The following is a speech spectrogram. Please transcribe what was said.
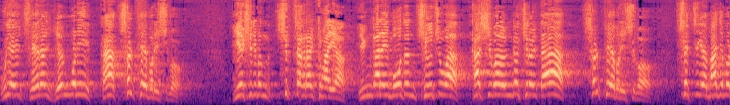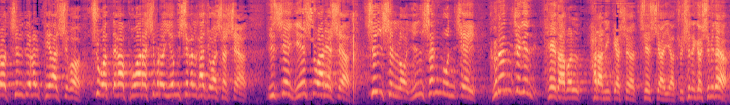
우리의 죄를 영원히 다 철폐해 버리시고 예수님은 십자가를 통하여 인간의 모든 저주와 가시와 은거키를 다 철폐해 버리시고 채찍에 맞음으로 질병을 피하시고 죽었다가 부활하심으로 영생을 가져오셨어 이제 예수 안에서 진실로 인생 문제의 근원적인 해답을 하나님께서 제시하여 주시는 것입니다.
